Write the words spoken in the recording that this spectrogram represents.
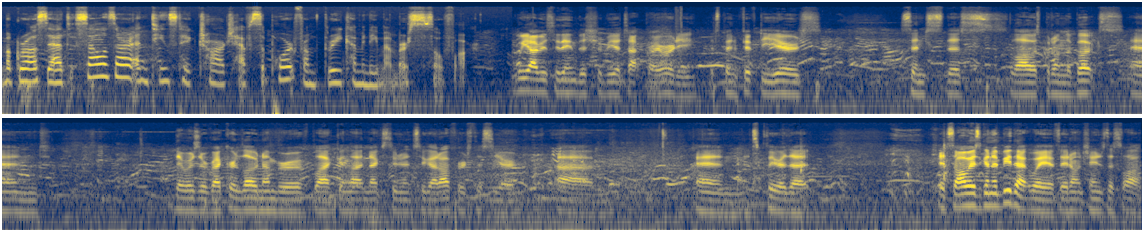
McGraw said Salazar and Teens Take Charge have support from three committee members so far. We obviously think this should be a top priority. It's been 50 years since this law was put on the books, and there was a record low number of Black and Latinx students who got offers this year. Um, and it's clear that it's always going to be that way if they don't change this law.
